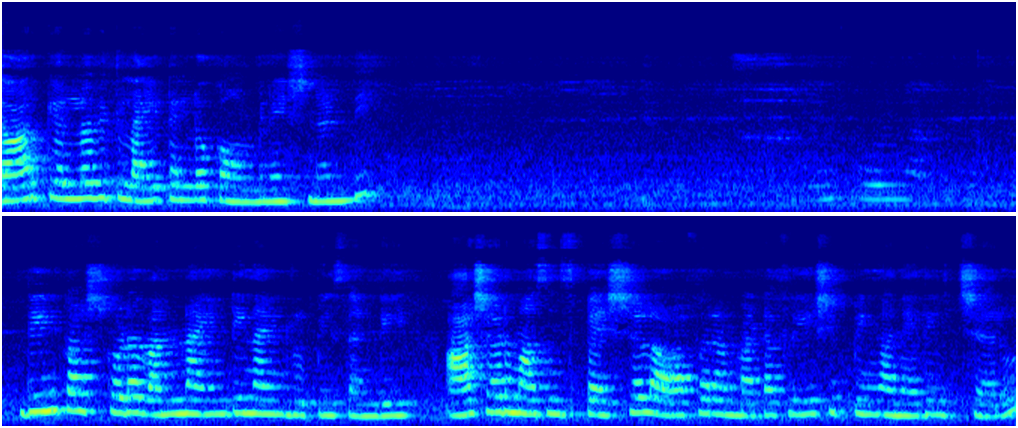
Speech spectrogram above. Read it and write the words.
Dark yellow with light yellow combination అండి. దీని కాస్ట్ కూడా వన్ నైంటీ నైన్ రూపీస్ అండి. ఆషాఢ మాసం స్పెషల్ ఆఫర్ అనమాట ఫ్రీ షిప్పింగ్ అనేది ఇచ్చారు.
